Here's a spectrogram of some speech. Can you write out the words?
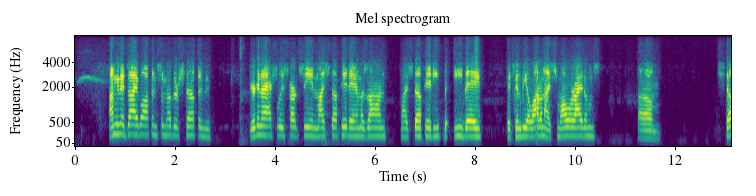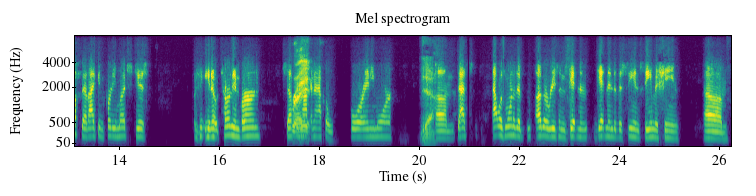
I'm gonna dive off in some other stuff, and you're gonna actually start seeing my stuff hit Amazon, my stuff hit e- eBay. It's gonna be a lot of my smaller items, um, stuff that I can pretty much just, you know, turn and burn. Stuff I'm not gonna have to for anymore. Yeah. Um, that's that was one of the other reasons getting in, getting into the CNC machine, um,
